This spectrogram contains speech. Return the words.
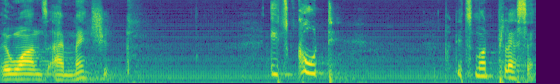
the ones I mentioned, it's good, but it's not pleasant.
